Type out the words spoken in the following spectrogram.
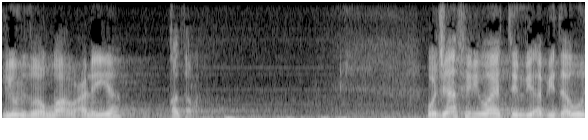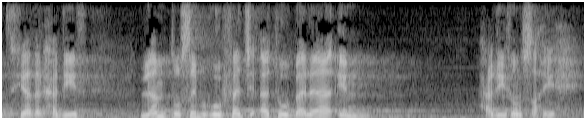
ليمضي الله علي قدره. وجاء في رواية لأبي داود في هذا الحديث لم تصبه فجأة بلاء. حديث صحيح.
